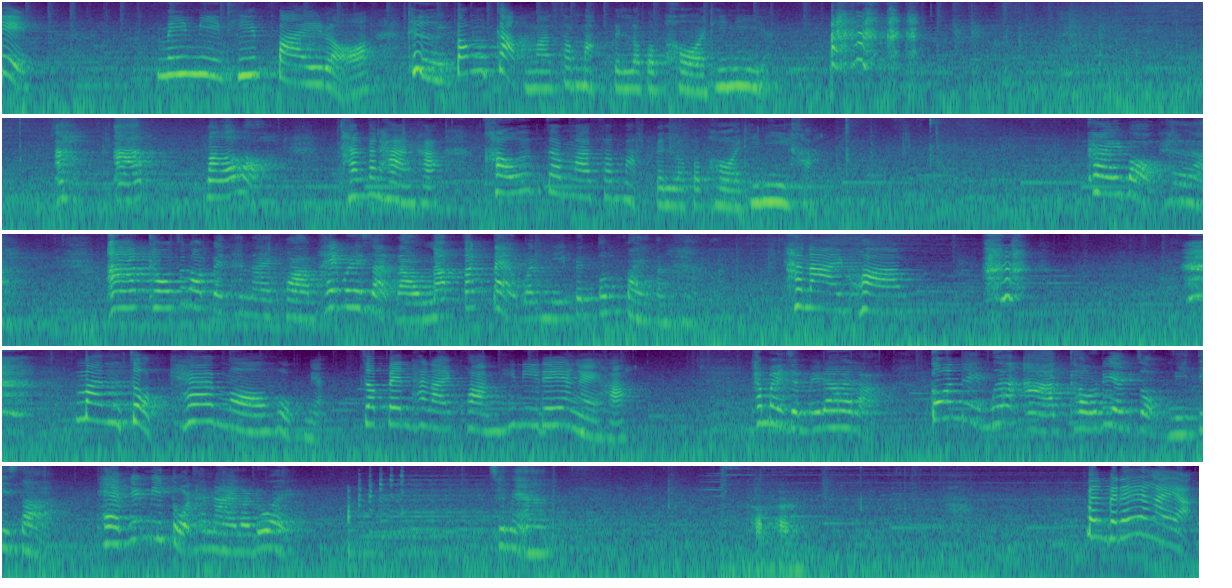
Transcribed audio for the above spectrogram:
ไม่มีที่ไปเหรอ ถึงต้องกลับมาสมัครเป็นรปภที่นี่อะๆอะอาร์ตมาแล้วเหรอ ท่านประธานคะเขาจะมาสมัครเป็นรปภที่นี่ค่ะใคร บอกเธออะอาร์ตเขาจะมาเป็นทนายความให้บริษัทเรานับตั้งแต่วันนี้เป็นต้นไปต่างหากอะทนายความ มันจบแค่ม .6 เนี่ย จะเป็นทนายความที่นี่ได้ยังไงคะ ทำไมจะไม่ได้ล่ะ ก็ในเมื่ออาร์ตเขาเรียนจบนิติศาสตร์ แถมยังมีตั๋วทนายแล้วด้วย ใช่ไหมอาร์ตครับท่าน เป็นไปได้ยังไงอะ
